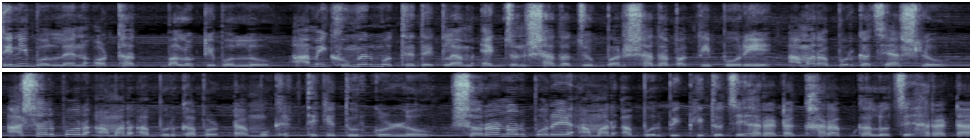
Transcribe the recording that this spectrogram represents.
তিনি বললেন, অর্থাৎ বালকটি বলল, আমি ঘুমের মধ্যে দেখলাম একজন সাদা জুব্বার সাদা পাগড়ি পরে আমার আব্বুর কাছে আসলো। আসার পর আমার আব্বুর কাপড়টা মুখের থেকে দূর করল। সরানোর পরে আমার আব্বুর বিকৃত চেহারাটা, খারাপ কালো চেহারাটা,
